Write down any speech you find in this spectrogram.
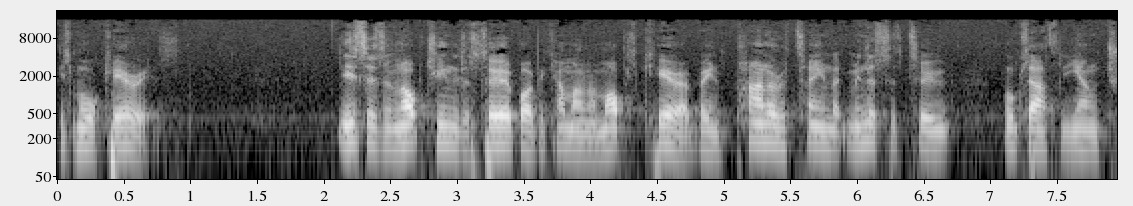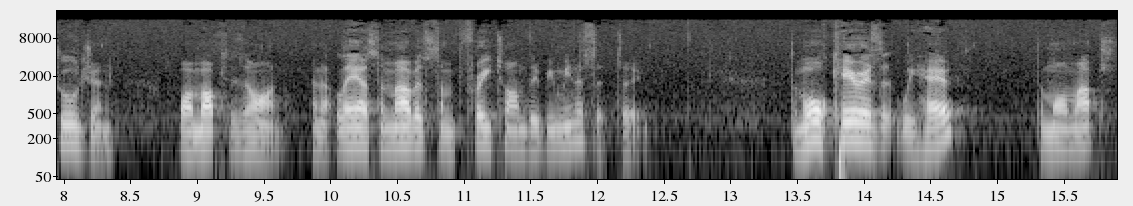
is more carers. This is an opportunity to serve by becoming a MOPS carer, being part of a team that ministers to, looks after young children while MOPS is on, and it allows the mothers some free time to be ministered to. The more carers that we have, the more MOPS,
